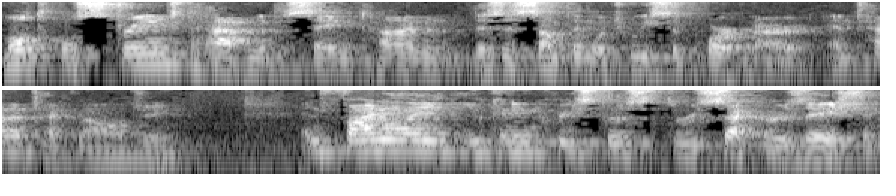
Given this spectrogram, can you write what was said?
multiple streams to happen at the same time. And this is something which we support in our antenna technology. And finally, you can increase this through sectorization,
